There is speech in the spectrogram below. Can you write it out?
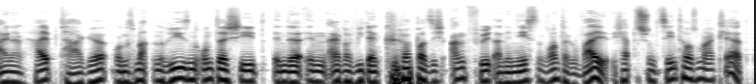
eineinhalb Tage. Und es macht einen riesen Unterschied in der, in einfach wie dein Körper sich anfühlt an den nächsten Sonntag, weil, ich habe das schon 10.000 Mal erklärt,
